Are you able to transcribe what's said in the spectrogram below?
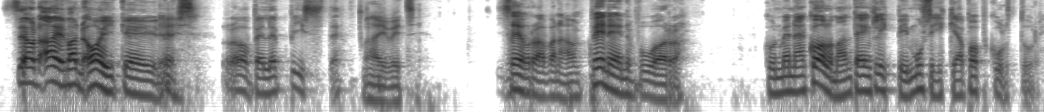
Se on aivan oikein. Yes. Roopelle piste. Ai vitsi. Seuraavana on Penen vuoro, kun mennään kolmanteen klippiin musiikki ja popkulttuuri.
